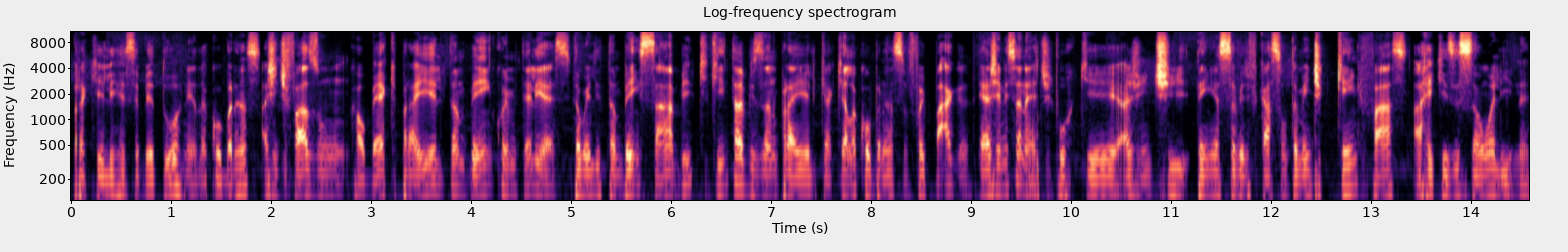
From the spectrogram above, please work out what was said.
para aquele recebedor né, da cobrança. A gente faz um callback para ele também com MTLS. Então ele também sabe que quem está avisando para ele que aquela cobrança foi paga é a Agência Net, porque a gente tem essa verificação também de quem faz a requisição ali, né?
